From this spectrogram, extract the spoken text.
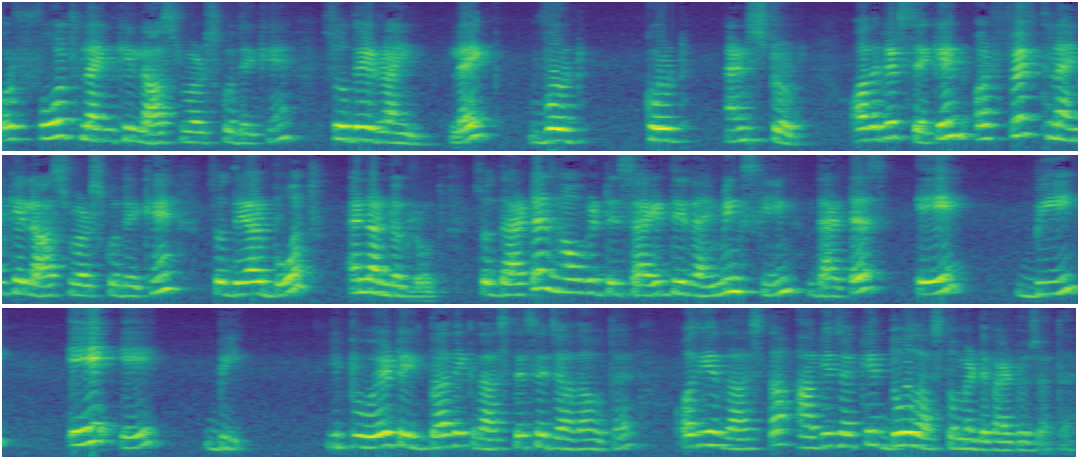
और फोर्थ लाइन के लास्ट वर्ड्स को देखें so they rhyme like wood could and stood और अगर सेकेंड और फिफ्थ लाइन के लास्ट वर्ड्स को देखें so they are both and undergrowth so that is how we decide the rhyming scheme that is A B A A B ये पोएट एक बार एक रास्ते से ज़्यादा होता है और ये रास्ता आगे जाके दो रास्तों में डिवाइड हो जाता है।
